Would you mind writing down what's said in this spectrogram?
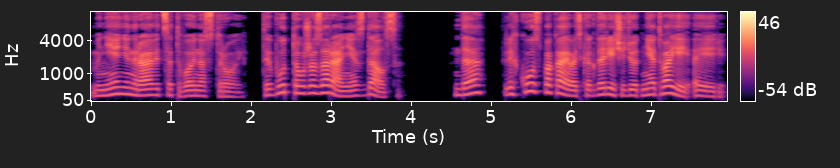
«Мне не нравится твой настрой. Ты будто уже заранее сдался». «Да? Легко успокаивать, когда речь идет не о твоей Эйре.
